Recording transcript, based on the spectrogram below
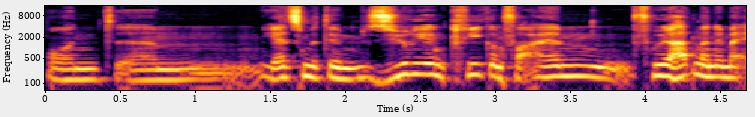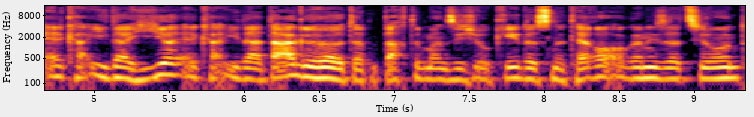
Und ähm, jetzt mit dem Syrienkrieg und vor allem, früher hat man immer Al-Qaida hier, Al-Qaida da gehört. Da dachte man sich, okay, das ist eine Terrororganisation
